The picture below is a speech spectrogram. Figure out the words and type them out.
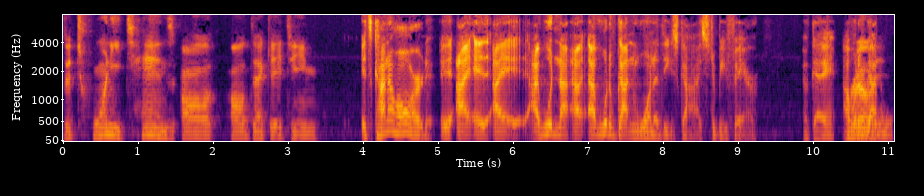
The 2010s all all decade team. It's kind of hard. I I I would not. I, I, would have gotten one of these guys. To be fair, okay, I would really? have gotten.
